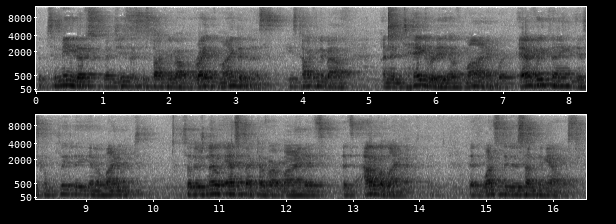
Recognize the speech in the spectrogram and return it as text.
But to me, that's when Jesus is talking about right-mindedness, he's talking about an integrity of mind where everything is completely in alignment. So there's no aspect of our mind that's, that's out of alignment, that wants to do something else,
